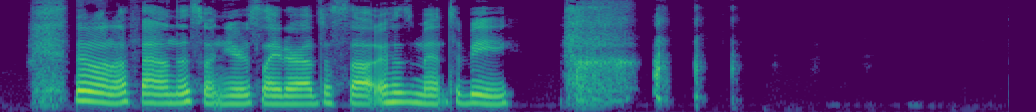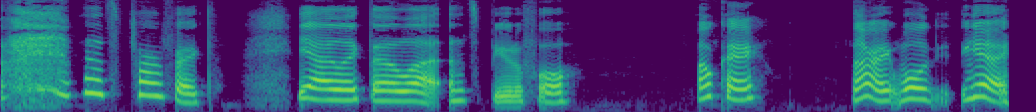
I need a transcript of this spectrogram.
then when I found this one years later, I just thought it was meant to be. That's perfect. Yeah, I like that a lot. That's beautiful. Okay. All right. Well, yeah. You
